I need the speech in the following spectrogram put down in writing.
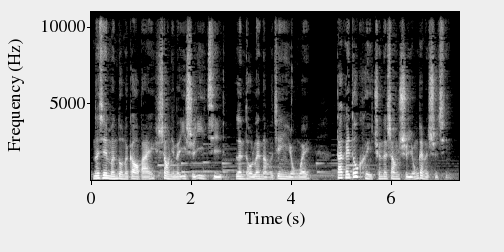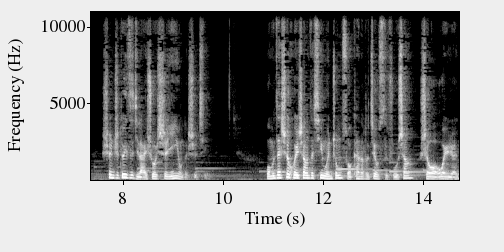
那些懵懂的告白、少年的一时意气、愣头愣脑的见义勇为。大概都可以称得上是勇敢的事情，甚至对自己来说是英勇的事情。我们在社会上、在新闻中所看到的救死扶伤、生而为人，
